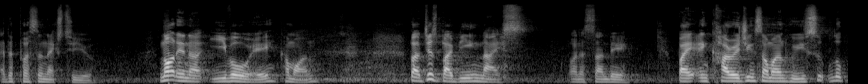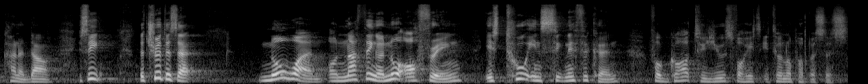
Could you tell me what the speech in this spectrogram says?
at the person next to you. Not in an evil way, come on, but just by being nice on a Sunday, by encouraging someone who to look kind of down. You see, the truth is that no one or nothing or no offering is too insignificant for God to use for his eternal purposes.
